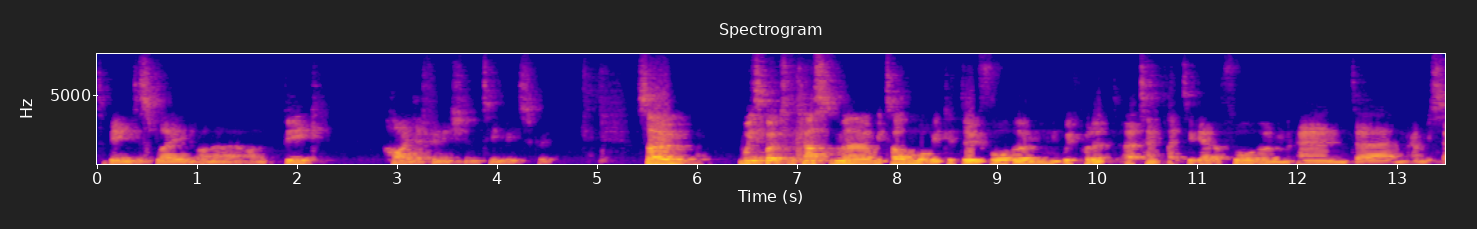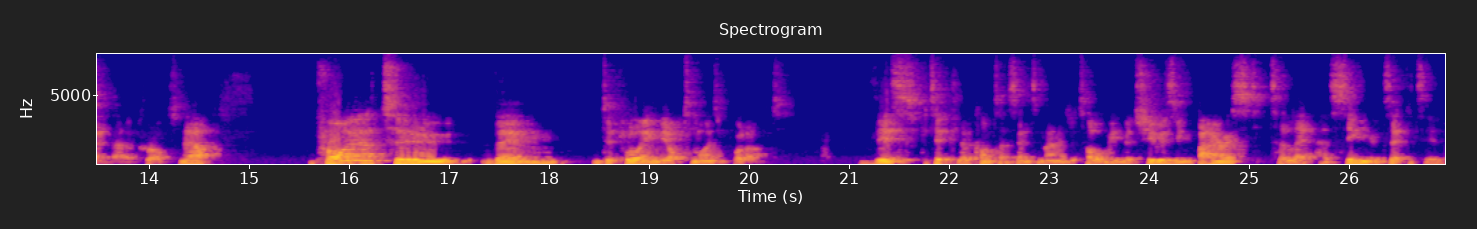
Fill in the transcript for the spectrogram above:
to being displayed on a, on a big high definition TV screen. So we spoke to the customer, we told them what we could do for them, we put a, a template together for them, and um, and we sent that across. Now, prior to them deploying the optimized product, this particular contact center manager told me that she was embarrassed to let her senior executives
